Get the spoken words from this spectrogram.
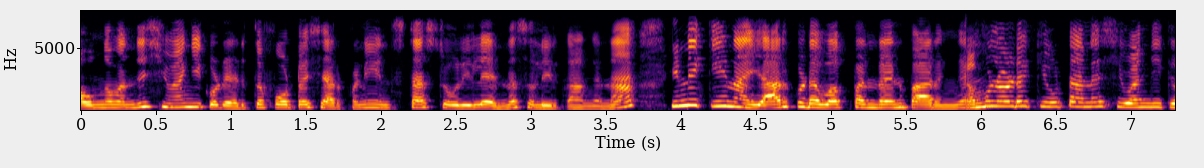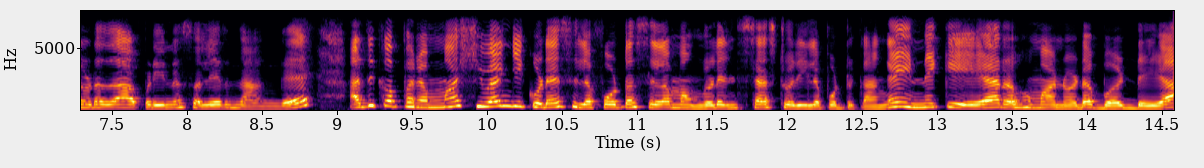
அவங்க வந்து சிவங்கி கூட எடுத்த ஃபோட்டோ ஷேர் பண்ணி இன்ஸ்டா ஸ்டோரியில் என்ன சொல்லியிருக்காங்கன்னா இன்னைக்கு நான் யார் கூட ஒர்க் பண்ணுறேன்னு பாருங்க. நம்மளோட க்யூட்டான சிவங்கி கூட தான் அப்படின்னு சொல்லியிருந்தாங்க. அதுக்கப்புறமா சிவங்கி கூட சில ஃபோட்டோஸ் எல்லாம் அவங்களோட இன்ஸ்டா ஸ்டோரியில் போட்டிருக்காங்க இன்னைக்கு ஏஆர் ரஹ்மானோட பர்த்டேயா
